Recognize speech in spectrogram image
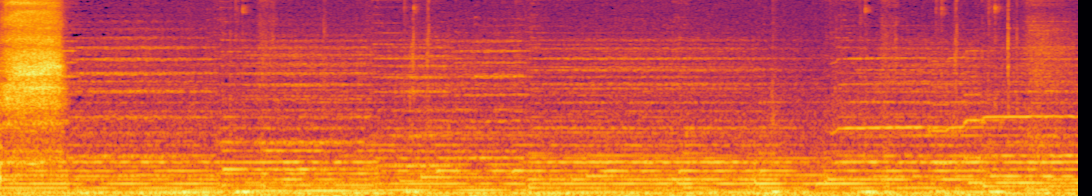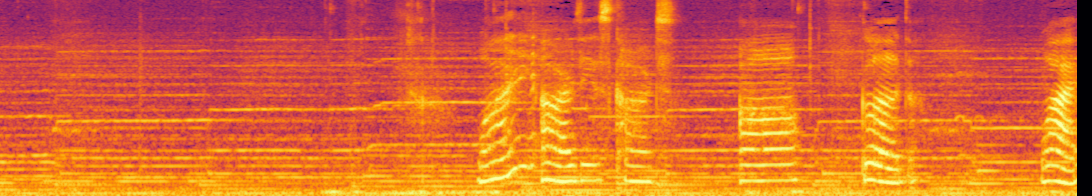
Ugh. Why are these cards all good? Why?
